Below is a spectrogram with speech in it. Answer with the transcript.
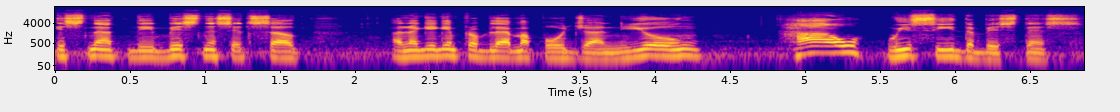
is not the business itself. Ang nagiging problema po diyan yung how we see the business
